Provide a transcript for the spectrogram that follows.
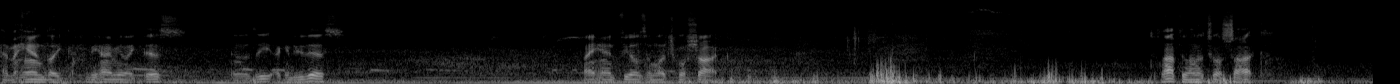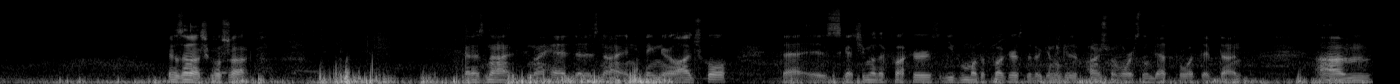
had my hand like behind me like this. And see, I can do this. My hand feels an electrical shock. Does not feel electrical shock. Feels an electrical shock. That is not in my head, that is not anything neurological. That is sketchy motherfuckers, evil motherfuckers that are going to get a punishment worse than death for what they've done. Um,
